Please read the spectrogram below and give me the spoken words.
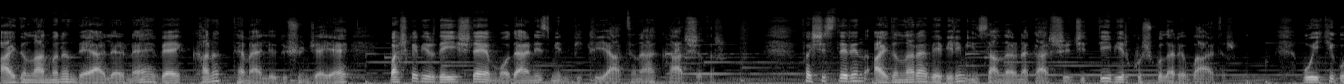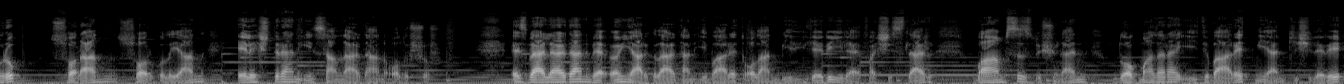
aydınlanmanın değerlerine ve kanıt temelli düşünceye, başka bir deyişle modernizmin fikriyatına karşıdır. Faşistlerin aydınlara ve bilim insanlarına karşı ciddi bir kuşkuları vardır. Bu iki grup soran, sorgulayan, eleştiren insanlardan oluşur. Ezberlerden ve ön yargılardan ibaret olan bilgileriyle faşistler, bağımsız düşünen, dogmalara itibar etmeyen kişileri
